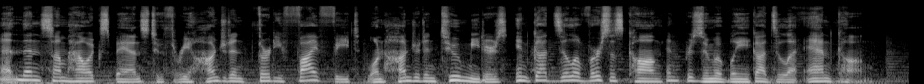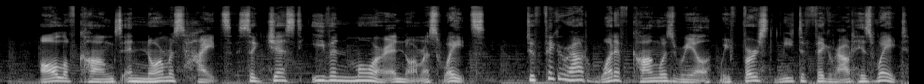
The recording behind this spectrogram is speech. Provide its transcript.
and then somehow expands to 335 feet 102 meters in Godzilla vs. Kong and presumably Godzilla and Kong. All of Kong's enormous heights suggest even more enormous weights. To figure out what if Kong was real, we first need to figure out his weight.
